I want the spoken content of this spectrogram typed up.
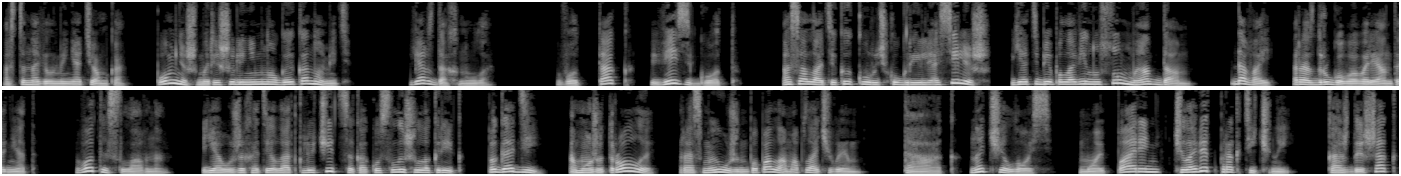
остановил меня Тёмка. Помнишь, мы решили немного экономить. Я вздохнула. Вот так весь год. А салатик и курочку гриль осилишь? Я тебе половину суммы отдам. Давай, раз другого варианта нет. Вот и славно. Я уже хотела отключиться, как услышала крик: "Погоди, а может, роллы, раз мы ужин пополам оплачиваем?" Так, началось. Мой парень человек практичный. Каждый шаг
